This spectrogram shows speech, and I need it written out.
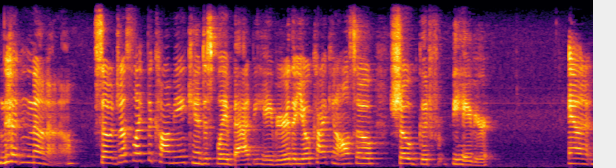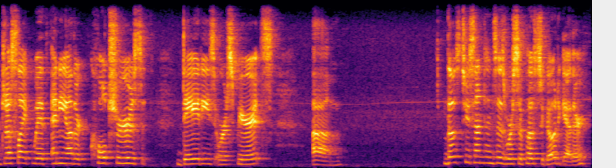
no, no, no. So just like the kami can display bad behavior, the yokai can also show good behavior. And just like with any other cultures, deities, or spirits, um, those two sentences were supposed to go together.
